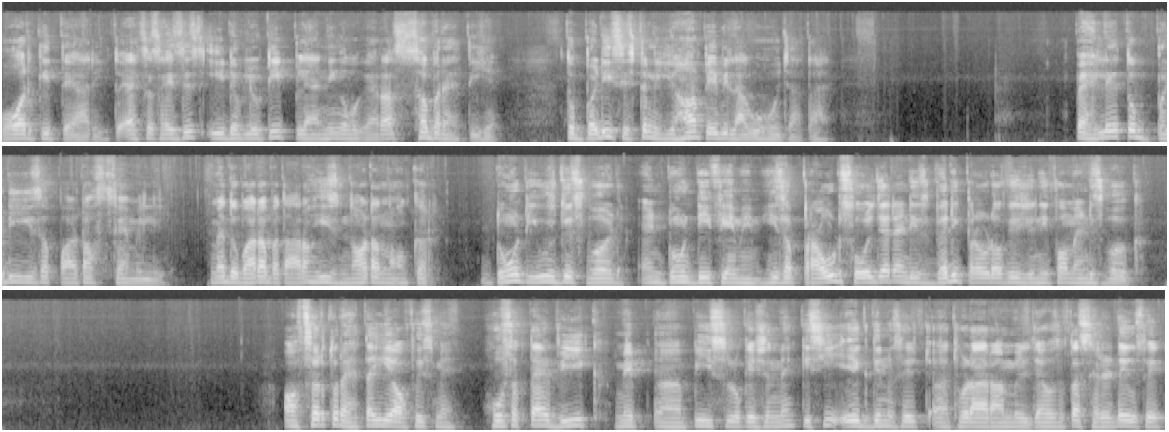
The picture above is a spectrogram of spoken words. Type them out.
वॉर की तैयारी। तो exercises E W T planning वगैरह सब रहती है। तो बड़ी सिस्टम यहाँ पे भी लागू हो जाता है। पहले तो buddy is a part of family मैं दोबारा बता रहा हूँ ही इज़ नॉट अ नॉकर don't use this word and don't defame him he is a proud soldier and is very proud of his uniform and is work officer तो रहता ही है ऑफ़िस में। हो सकता है वीक में पीस लोकेशन में किसी एक दिन उसे थोड़ा आराम मिल जाए, हो सकता है सैटरडे उसे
